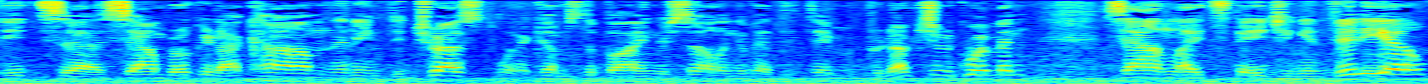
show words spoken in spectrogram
It's uh, soundbroker.com, the name to trust when it comes to buying or selling of entertainment production equipment, sound, light, staging, and video.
